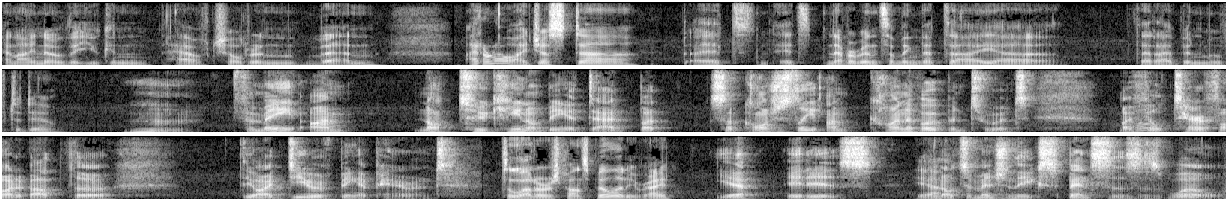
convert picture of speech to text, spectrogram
and I know that you can have children then. I don't know. I just uh, it's it's never been something that I uh, that I've been moved to do. For me, I'm not too keen on being a dad, but subconsciously, I'm kind of open to it. I feel terrified about the the idea of being a parent. It's a lot of responsibility, right? Yep, it is. Yeah. Not to mention the expenses as well.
